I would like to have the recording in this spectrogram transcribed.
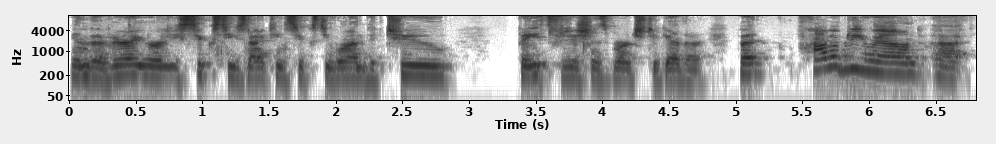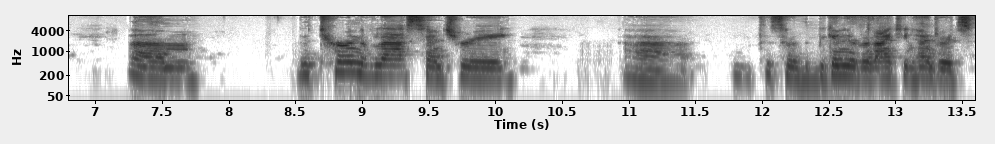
in the very early 60s, 1961, the two faith traditions merged together. But probably around uh, um, the turn of last century, uh, sort of the beginning of the 1900s,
